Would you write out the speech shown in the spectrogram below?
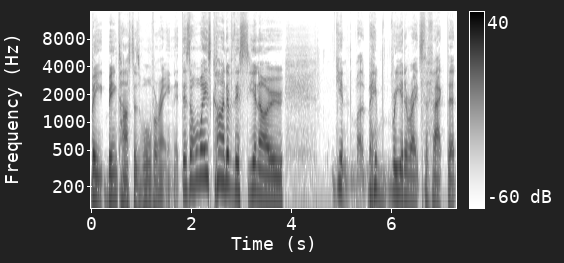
be, being cast as Wolverine, there's always kind of this, you know, you know, he reiterates the fact that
